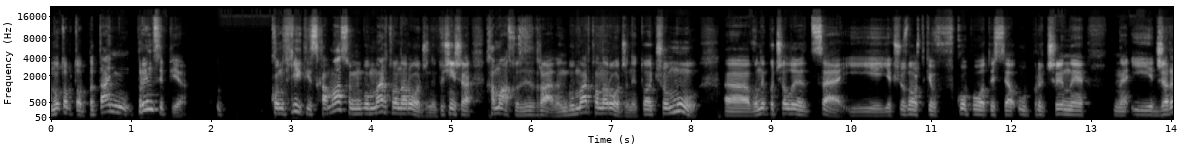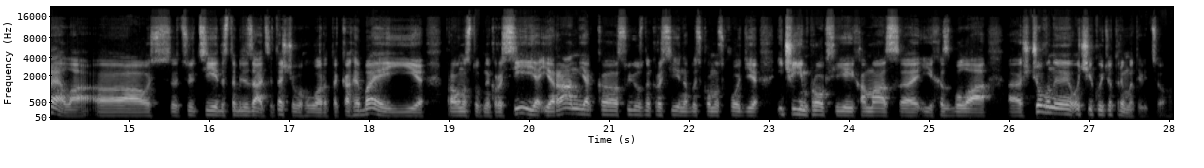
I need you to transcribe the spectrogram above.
Ну тобто, питань в принципі. Конфлікт із Хамасом він був мертво народжений, точніше, Хамасу з Ізраїлем він був мертво народжений. То чому е, вони почали це? І якщо знову ж таки вкопуватися у причини і джерела е, ось цю цієї дестабілізації, те, що ви говорите, КГБ і правонаступник Росія, Іран як е, союзник Росії на Близькому Сході, і чиїм проксі є і Хамас, е, і Хезбула, е, що вони очікують отримати від цього?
